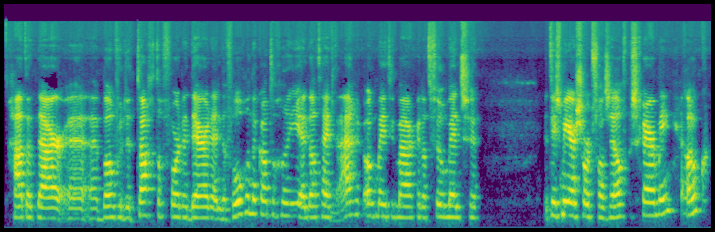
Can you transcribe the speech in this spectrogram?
gaat het naar uh, boven de 80 voor de derde en de volgende categorie. En dat heeft eigenlijk ook mee te maken dat veel mensen. Het is meer een soort van zelfbescherming ook.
